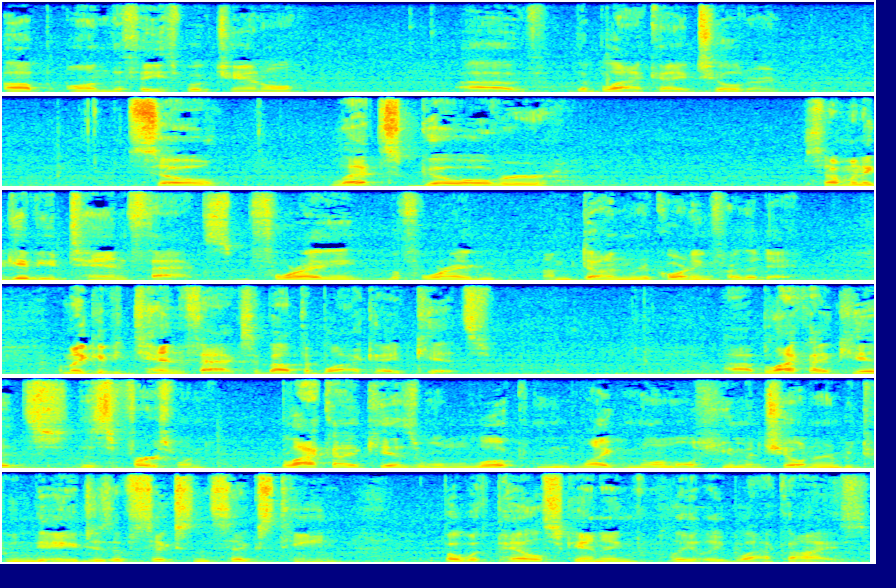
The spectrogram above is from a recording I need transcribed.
up on the Facebook channel of the black eyed children. So let's go over. So I'm going to give you 10 facts before I before I, I'm done recording for the day. I'm going to give you 10 facts about the black eyed kids. Uh, black eyed kids, this is the first one. Black eyed kids will look like normal human children between the ages of 6 and 16, but with pale skin and completely black eyes.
